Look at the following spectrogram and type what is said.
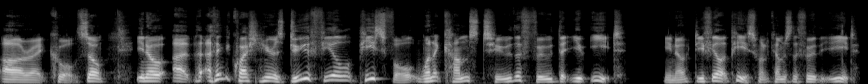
All right, cool. So, you know, uh, I think the question here is do you feel peaceful when it comes to the food that you eat? You know, do you feel at peace when it comes to the food that you eat?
